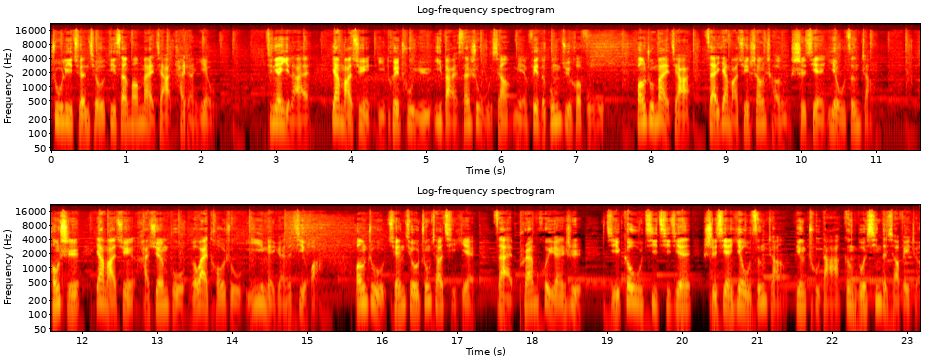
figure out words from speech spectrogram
助力全球第三方卖家开展业务。今年以来，亚马逊已推出逾一百三十五项免费的工具和服务，帮助卖家在亚马逊商城实现业务增长。同时，亚马逊还宣布额外投入一亿美元的计划，帮助全球中小企业在 Prime 会员日。及购物季期间实现业务增长，并触达更多新的消费者。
